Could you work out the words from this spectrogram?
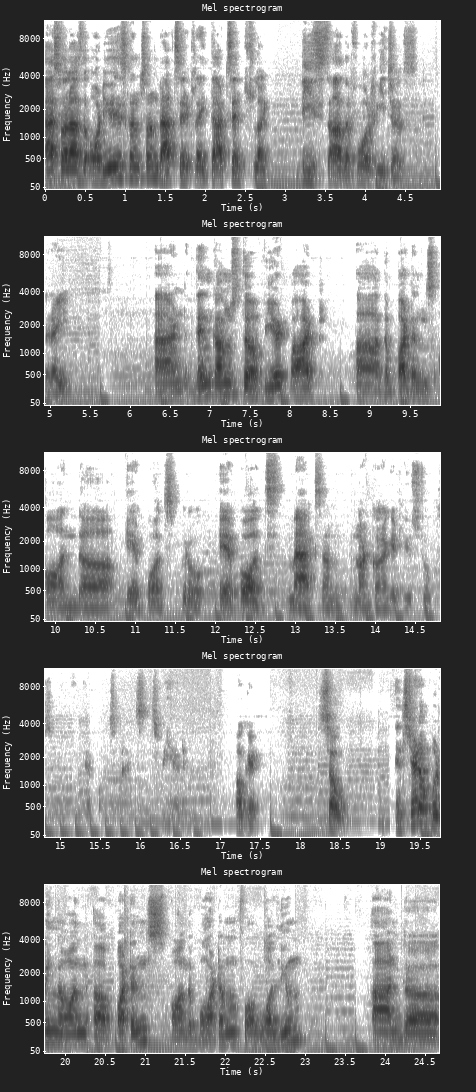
As far as the audio is concerned that's it. Like that's it. Like these are the four features right? And then comes the weird part uh, the buttons on the AirPods Pro, AirPods Max. I'm not gonna get used to AirPods Max. It's weird. Okay, so instead of putting on uh, buttons on the bottom for volume and uh,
